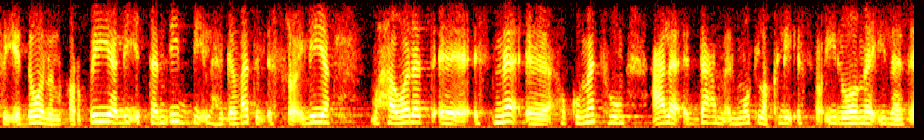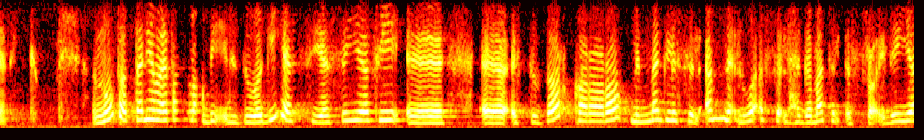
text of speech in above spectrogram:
في الدول الغربية للتنديد بالهجمات الإسرائيلية محاولة إثناء حكومتهم على الدعم المطلق لإسرائيل وما إلى ذلك. النقطة الثانية ما يتعلق بالازدواجية السياسية في استصدار قرارات من مجلس الأمن لوقف الهجمات الإسرائيلية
